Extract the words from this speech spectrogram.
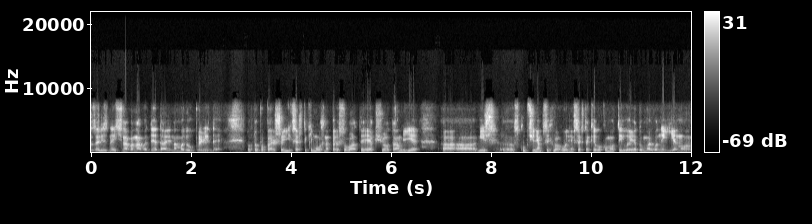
залізнична вона веде далі на Маріуполь йде. Тобто, по-перше, її все ж таки можна пересувати, якщо там є між е, скупченням цих вагонів все ж таки локомотиви. Я думаю, вони є. Ну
